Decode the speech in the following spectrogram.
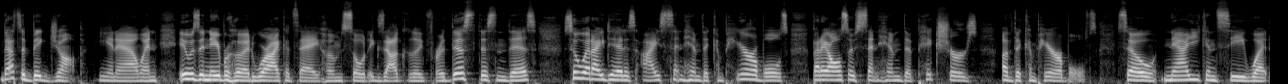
That's a big jump, you know. And it was a neighborhood where I could say homes sold exactly for this, this, and this. So what I did is I sent him the comparables, but I also sent him the pictures of the comparables. So now you can see what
